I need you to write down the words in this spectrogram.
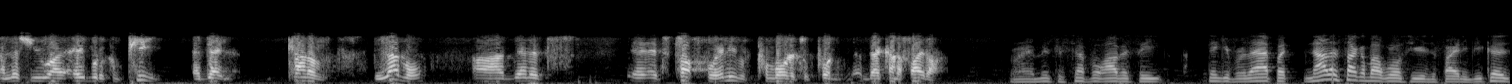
unless you are able to compete at that kind of level, uh, then it's it's tough for any promoter to put that kind of fight on. Right, Mr. Sefo, obviously, thank you for that. But now let's talk about World Series of Fighting because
